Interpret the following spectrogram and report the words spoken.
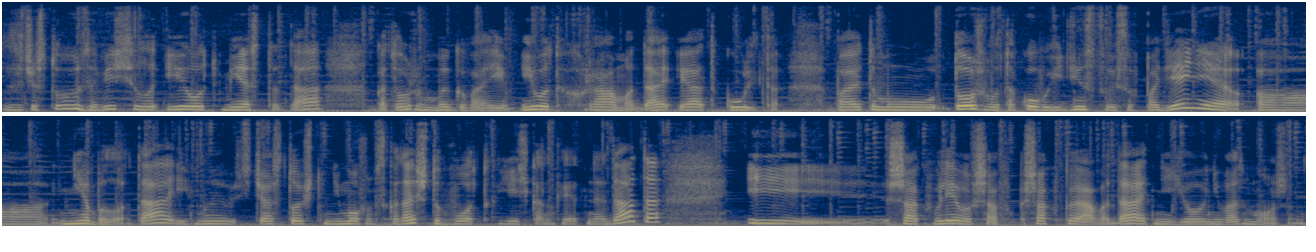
зачастую зависело и от места, да, о котором мы говорим, и от храма, да, и от культа. Поэтому тоже вот такого единства и совпадения а, не было, да, и мы сейчас точно не можем сказать, что вот есть конкретная дата, и шаг влево, шаг, шаг вправо, да, от нее невозможен.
